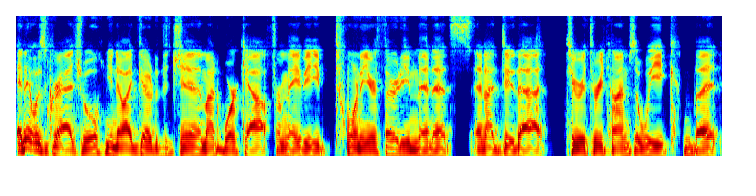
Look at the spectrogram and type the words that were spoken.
And it was gradual. You know, I'd go to the gym, I'd work out for maybe 20 or 30 minutes, and I'd do that two or three times a week. But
